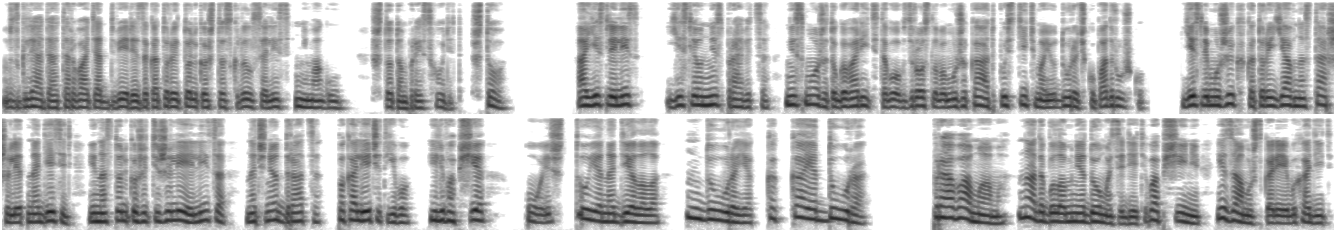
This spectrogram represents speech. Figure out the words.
Взгляда оторвать от двери, за которой только что скрылся Лис, не могу. Что там происходит? Что? А если Лис... Если он не справится, не сможет уговорить того взрослого мужика отпустить мою дурочку-подружку? Если мужик, который явно старше лет на десять и настолько же тяжелее Лиса, начнет драться, покалечит его? Или вообще... Ой, что я наделала? Дура я, какая дура! «Права, мама. Надо было мне дома сидеть, в общине, и замуж скорее выходить.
